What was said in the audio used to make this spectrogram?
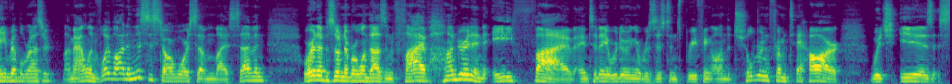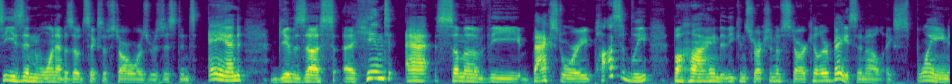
Hey, Rebel Rouser. I'm Allen Voivod, and this is Star Wars 7x7. We're at episode number 1585, and today we're doing a resistance briefing on the Children from Tehar, which is season 1, episode 6 of Star Wars Resistance, and gives us a hint at some of the backstory, possibly behind the construction of Starkiller Base. And I'll explain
